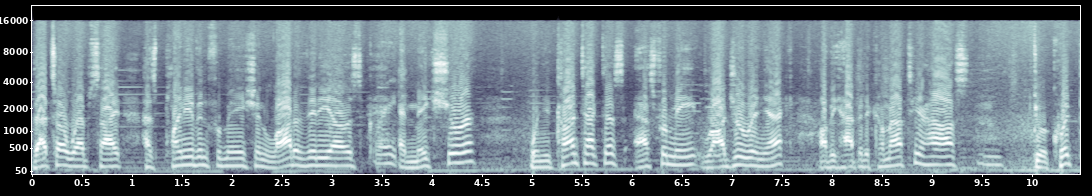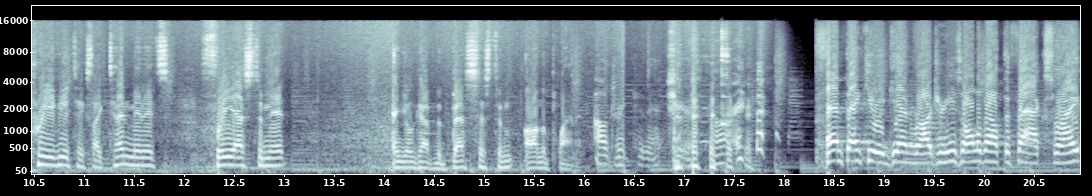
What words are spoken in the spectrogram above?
That's our website, has plenty of information, a lot of videos. Great. And make sure when you contact us, ask for me, Roger Rynyak. I'll be happy to come out to your house, mm. do a quick preview. It takes like 10 minutes, free estimate, and you'll have the best system on the planet. I'll drink to that. Cheers. All right. And thank you again, Roger. He's all about the facts, right?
